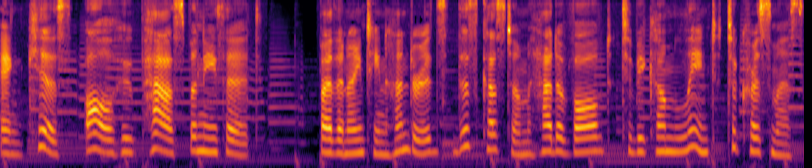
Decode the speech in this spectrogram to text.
and kiss all who pass beneath it. By the 1900s, this custom had evolved to become linked to Christmas.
